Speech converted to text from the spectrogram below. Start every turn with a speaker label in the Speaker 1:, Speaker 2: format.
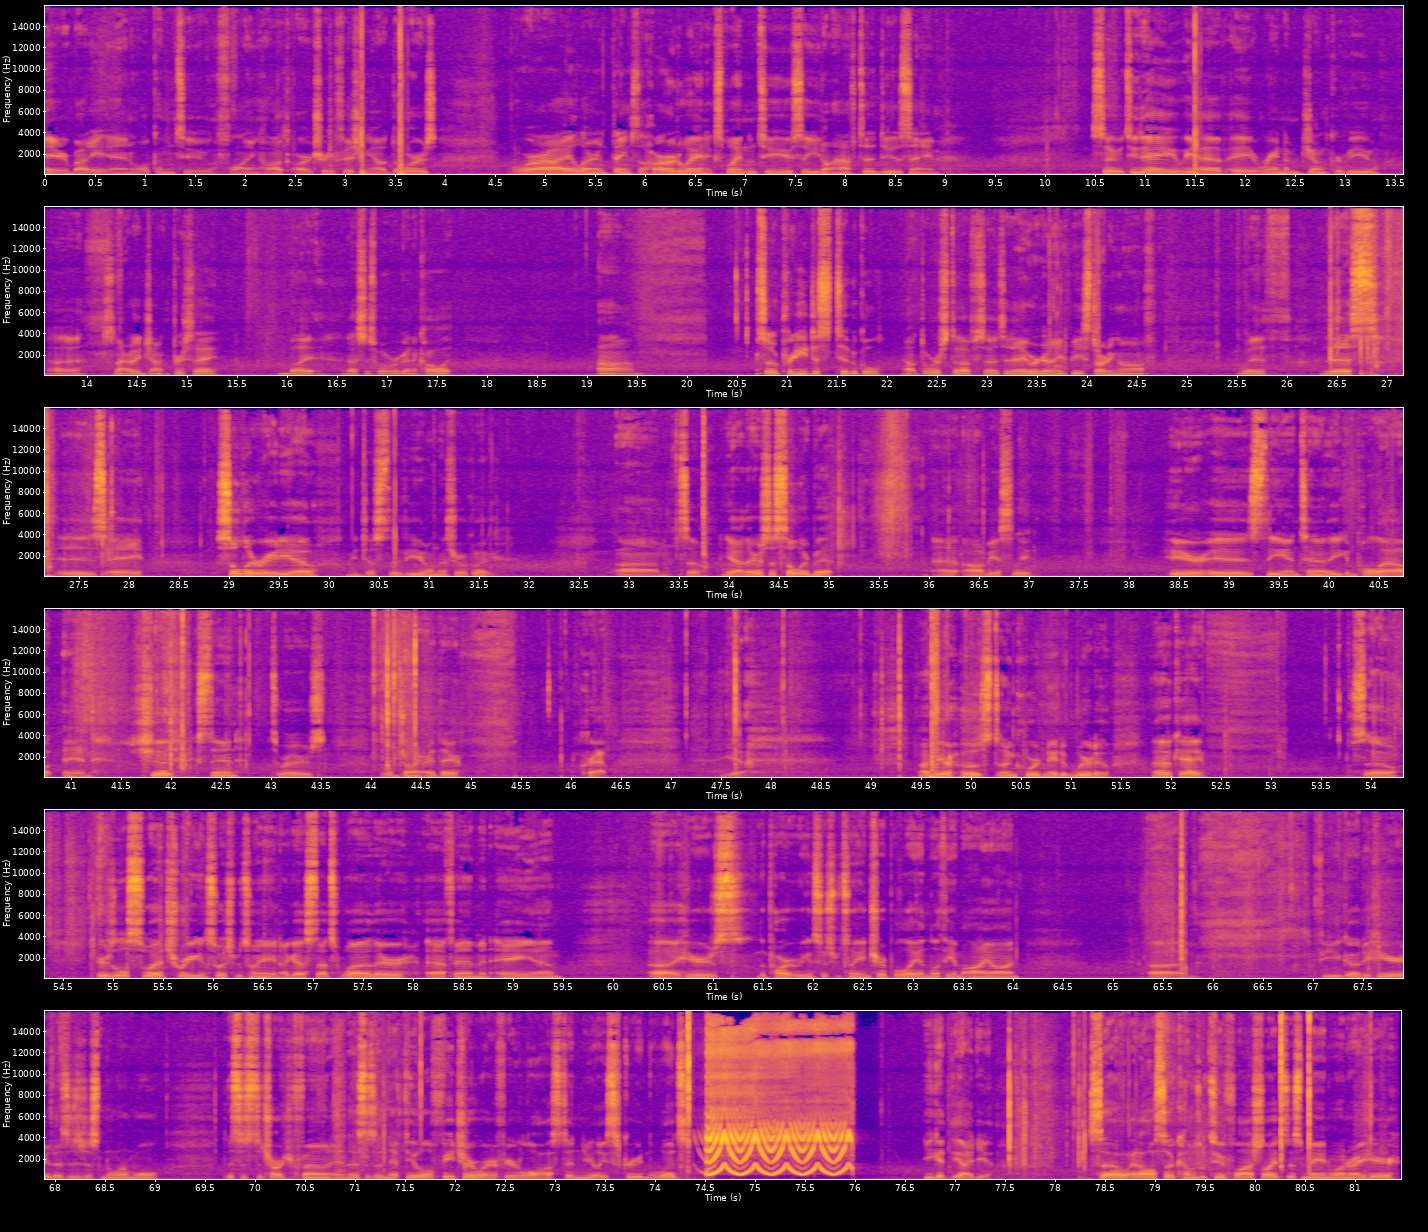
Speaker 1: Hey everybody and welcome to Flying Hawk Archery Fishing Outdoors where I learn things the hard way and explain them to you so you don't have to do the same. So today we have a random junk review. Uh, it's not really junk per se, but that's just what we're going to call it. Um, so pretty just typical outdoor stuff. So today we're going to be starting off with this. It is a solar radio. Let me adjust the view on this real quick. Um, so yeah, there's the solar bit, uh, obviously. Here is the antenna that you can pull out and should extend to where there's a little joint right there. Crap. Yeah. I'm your host, Uncoordinated Weirdo. Okay. So, Here's a little switch where you can switch between, I guess that's weather, FM, and AM. Uh, here's the part where you can switch between AAA and lithium ion. Um, if you go to here, this is just normal. This is to charge your phone, and this is a nifty little feature where if you're lost and nearly screwed in the woods, you get the idea. So it also comes with two flashlights, this main one right here,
